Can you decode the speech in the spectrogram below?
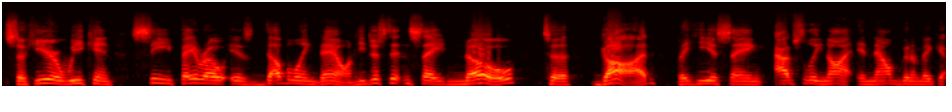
So here we can see Pharaoh is doubling down. He just didn't say no to God, but he is saying absolutely not. And now I'm going to make it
